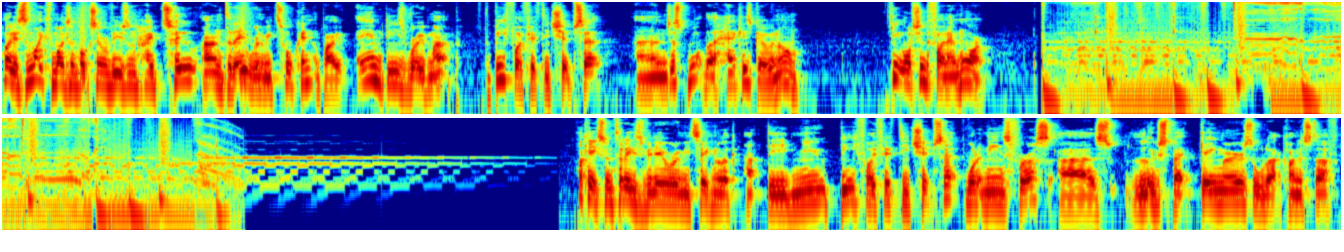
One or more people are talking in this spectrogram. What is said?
Hi, this is Mike from Mike's Unboxing Reviews and How To, and today we're going to be talking about AMD's roadmap, the B550 chipset, and just what the heck is going on. Keep watching to find out more. Okay, so in today's video we're going to be taking a look at the new B550 chipset, what it means for us as low spec gamers, all that kind of stuff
